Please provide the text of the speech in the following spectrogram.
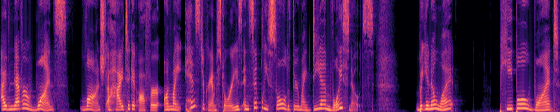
I've never once launched a high ticket offer on my Instagram stories and simply sold through my DM voice notes. But you know what? People want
